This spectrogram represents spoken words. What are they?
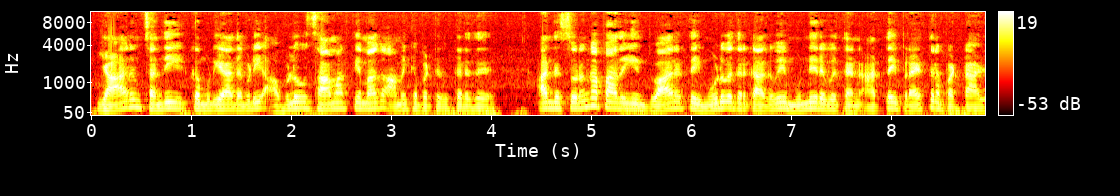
யாரும் சந்தேகிக்க முடியாதபடி அவ்வளவு சாமர்த்தியமாக அமைக்கப்பட்டிருக்கிறது. அந்த சுரங்கப்பாதையின் துவாரத்தை மூடுவதற்காகவே முன்னிரவு தன் அத்தை பிரயத்தனப்பட்டாள்.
